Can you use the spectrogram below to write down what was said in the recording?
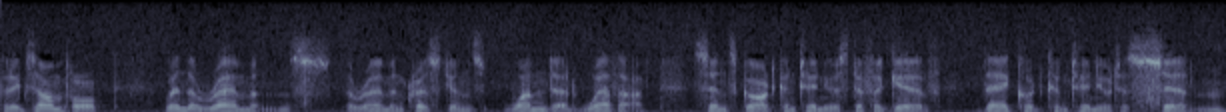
For example, when the Romans, the Roman Christians, wondered whether, since God continues to forgive, they could continue to sin,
